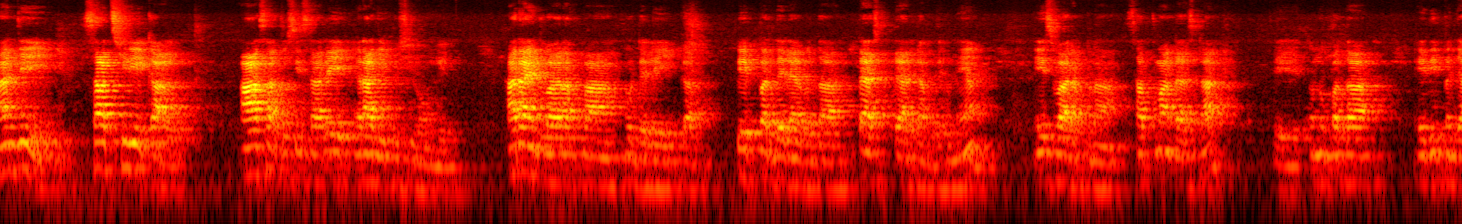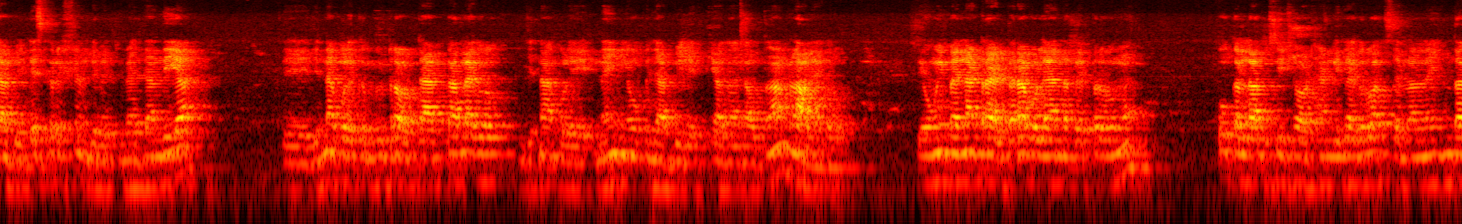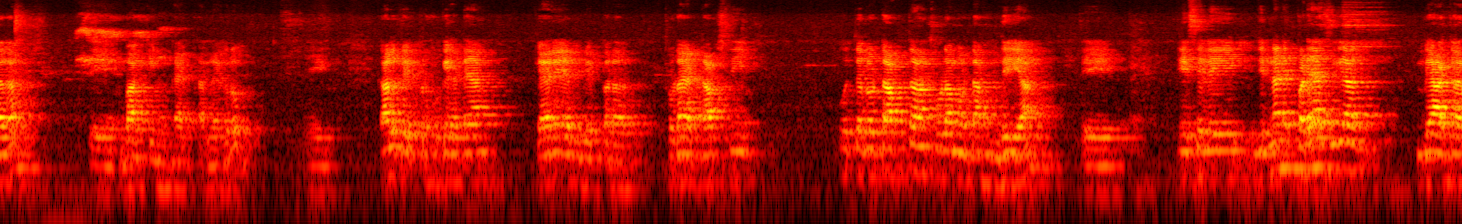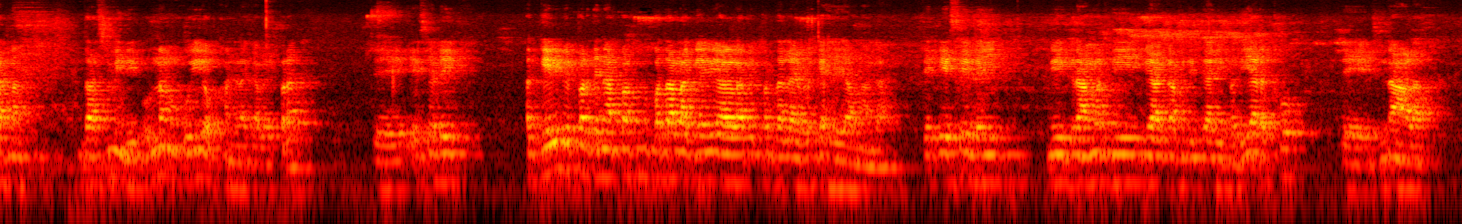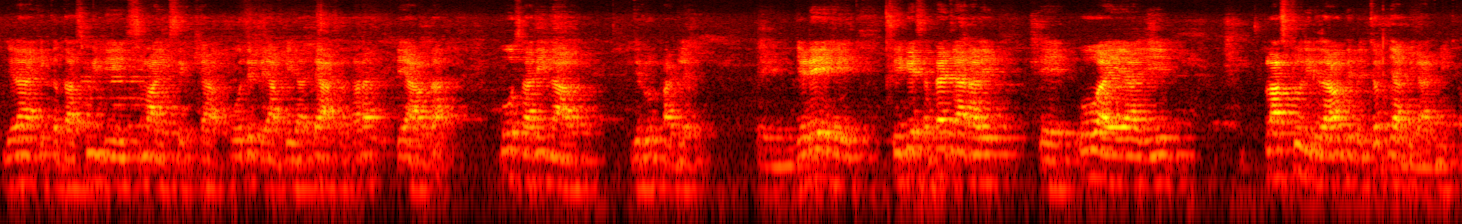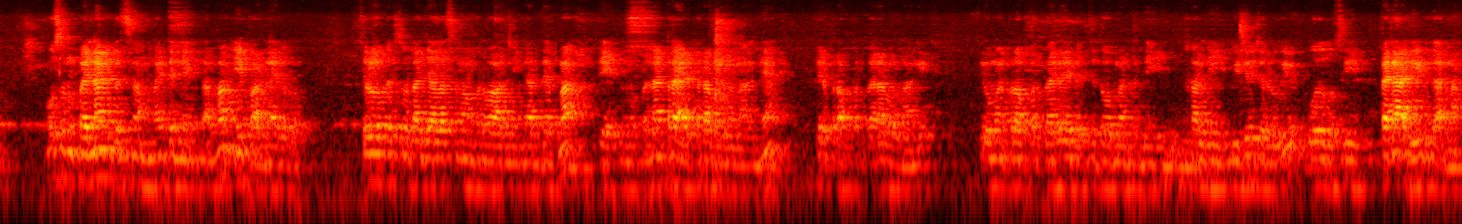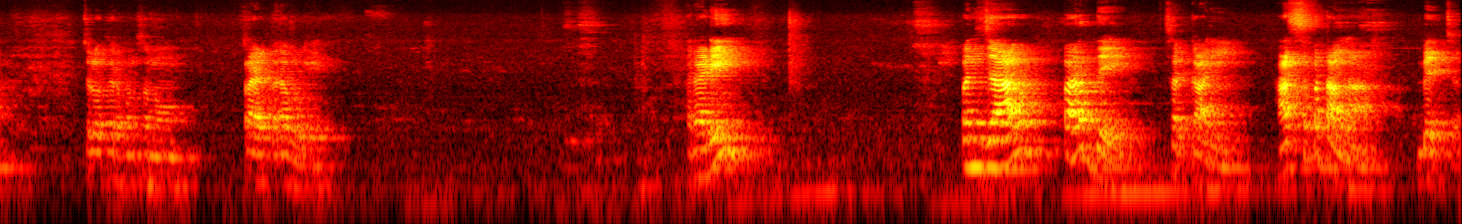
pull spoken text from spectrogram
ਹਾਂਜੀ, ਸਤਿ ਸ਼੍ਰੀ ਅਕਾਲ। ਆਸਾ ਤੁਸੀਂ ਸਾਰੇ ਰਾਜੀ ਖੁਸ਼ੀ ਹੋਵੋਗੇ। ਹਰ ਐਤਵਾਰ ਆਪਾਂ ਤੁਹਾਡੇ ਲਈ ਇੱਕ ਪੇਪਰ ਦੇ ਲੈਵਲ ਦਾ ਟੈਸਟ ਤਿਆਰ ਕਰਦੇ ਹੁੰਦੇ ਆ ਇਸ ਵਾਰ ਆਪਣਾ ਸੱਤਵਾਂ ਟੈਸਟ ਆ ਤੇ ਤੁਹਾਨੂੰ ਪਤਾ ਇਹਦੀ ਪੰਜਾਬੀ ਡਿਸਕ੍ਰਿਪਸ਼ਨ ਦੇ ਵਿੱਚ ਮਿਲ ਜਾਂਦੀ ਆ। ਤੇ ਜਿਨ੍ਹਾਂ ਕੋਲੇ ਕੰਪਿਊਟਰ ਉਹ ਟਾਈਪ ਕਰ ਲਿਆ ਕਰੋ ਜਿਨ੍ਹਾਂ ਕੋਲੇ ਨਹੀਂ ਉਹ ਪੰਜਾਬੀ ਲਿਖ ਕੇ ਆਪਣਾ ਗਲਤਾਂ ਮਿਲਾ ਲਿਆ ਕਰੋ। ਤੇ ਉਵੇਂ ਪਹਿਲਾਂ ਟਰਾਇਲ ਪੈਰਾ ਬੋਲਿਆ ਜਾਂਦਾ ਪੇਪਰ ਉਹਨੂੰ। ਉਹ ਕੱਲਾ ਤੁਸੀਂ ਸ਼ਾਰਟ ਹੈਂਡ ਲਿਖਿਆ ਕਰੋ, ਹੱਥ ਚੱਲਣ ਨਹੀਂ ਹੁੰਦਾਗਾ। ਤੇ ਬਾਕੀ ਨੂੰ ਟਾਈਪ ਕਰ ਲਿਆ ਕਰੋ। ਤੇ ਕੱਲ ਪੇਪਰ ਹੋ ਕੇ ਹਟਿਆ। ਕਹਿ ਰਹੇ ਆ ਵੀ ਪੇਪਰ ਥੋੜਾ ਟਫ ਸੀ। ਉਹ ਚਲੋ ਟਫ ਤਾਂ ਥੋੜਾ ਮੋਟਾ ਹੁੰਦੇ ਹੀ ਆ। ਤੇ ਇਸ ਲਈ ਜਿਨ੍ਹਾਂ ਨੇ ਪੜਿਆ ਸੀਗਾ ਵਿਆਕਰਨ 10ਵੀਂ ਦੀ ਉਹਨਾਂ ਨੂੰ ਕੋਈ ਔਖਾ ਨਹੀਂ ਲੱਗਾ ਪੇਪਰ। ਤੇ ਇਸ ਲਈ ਅੱਗੇ ਵੀ ਪੇਪਰ ਦੇਣਾ, ਆਪਾਂ ਨੂੰ ਪਤਾ ਲੱਗ ਗਿਆ ਵੀ ਅਗਲਾ ਪੇਪਰ ਦਾ ਲੈਵਲ ਕਿਹੋ ਜਿਹਾ ਹੋਣਾਗਾ। ਤੇ ਇਸੇ ਲਈ ਵੀ ਗ੍ਰਾਮਰ ਦੀ ਵਿਆਕਰਨ ਦੀ ਤਿਆਰੀ ਵਧੀਆ ਰੱਖੋ ਤੇ ਨਾਲ ਜਿਹੜਾ ਇੱਕ 10ਵੀਂ ਦੀ ਸਮਾਜਿਕ ਸਿੱਖਿਆ, ਉਹਦੇ ਪੰਜਾਬੀ ਦਾ ਇਤਿਹਾਸ ਆ ਸਾਰਾ ਪੰਜਾਬ ਦਾ ਉਹ ਸਾਰੀ ਨਾਲ ਜ਼ਰੂਰ ਪੜ੍ਹ ਲਿਓ। ਤੇ ਜਿਹੜੇ ਇਹ ਸੀਗੇ ਸੱਭਿਆਚਾਰ ਵਾਲੇ, ਤੇ ਉਹ ਆਏ ਆ ਜੀ ਪਲੱਸ 2 ਦੀ ਕਿਤਾਬ ਦੇ ਵਿੱਚੋਂ ਪੰਜਾਬੀ ਆਦਮੀ ਤੋਂ ਉਸ ਨੂੰ ਪਹਿਲਾਂ ਵੀ ਦੱਸਣਾ ਹੁੰਦਾ, ਤਿੰਨੇ ਕਿਤਾਬਾਂ, ਇਹ ਪੜ੍ਹ ਲਿਆ ਕਰੋ। ਚਲੋ ਫਿਰ ਤੁਹਾਡਾ ਜ਼ਿਆਦਾ ਸਮਾਂ ਬਰਬਾਦ ਨਹੀਂ ਕਰਦੇ ਆਪਾਂ, ਤੇ ਤੁਹਾਨੂੰ ਪਹਿਲਾਂ ਟਰਾਇਲ ਪੈਰਾ ਬੋਲਣ ਲੱਗਦੇ ਆ ਫਿਰ ਪ੍ਰੋਪਰ ਪੈਰਾ ਬੋਲਾਂਗੇ। ਤੇ ਉਹ ਮੈਂ ਪ੍ਰੋਪਰ ਪੈਰੇ ਦੇ ਵਿੱਚ 2 ਮਿੰਟ ਦੀ ਖਾਲੀ ਵੀਡੀਓ ਚੱਲੂਗੀ, ਉਹ ਤੁਸੀਂ ਪੈਰਾ ਰੀਡ ਕਰਨਾ। ਚਲੋ ਫਿਰ ਹੁਣ ਤੁਹਾਨੂੰ ਟਰਾਇਲ ਪੈਰਾ ਬੋਲੀਏ ਰੈਡੀ ਪੰਜਾਬ ਭਰ ਦੇ ਸਰਕਾਰੀ ਹਸਪਤਾਲਾਂ ਵਿੱਚ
